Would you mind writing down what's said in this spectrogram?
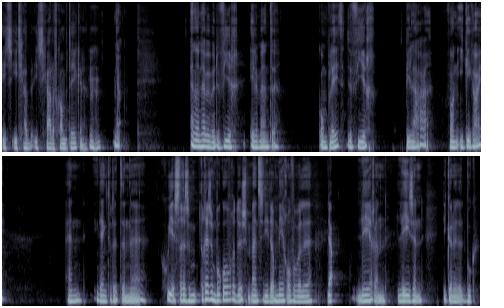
iets, iets, gaat, iets gaat of kan betekenen. Mhm. En dan hebben we de vier elementen compleet, de vier pilaren van Ikigai. En ik denk dat het een eh goede is. Er is een, er is een boek over, dus mensen die er meer over willen Ja. leren, lezen, die kunnen het boek,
